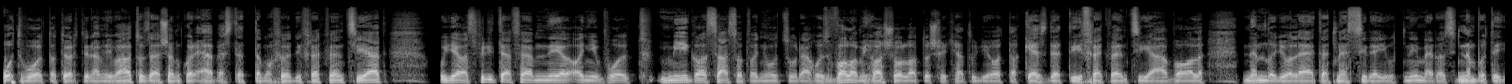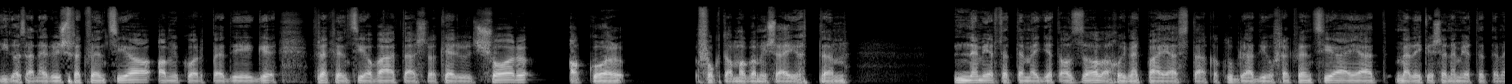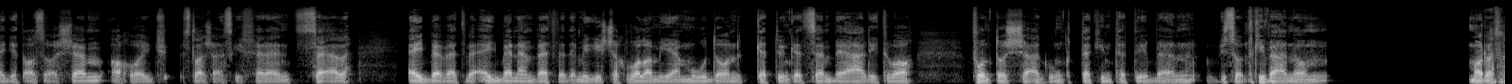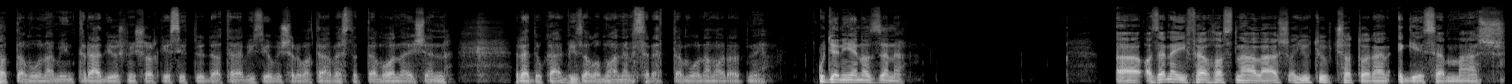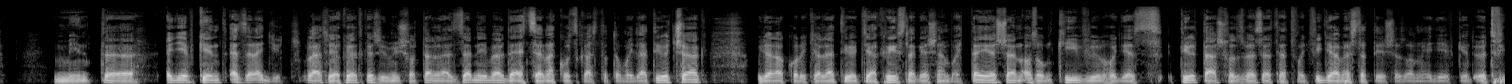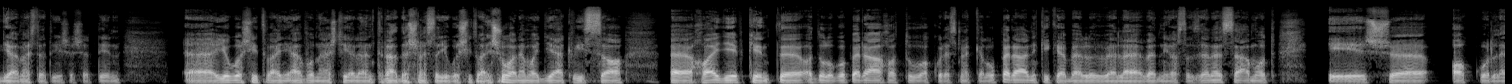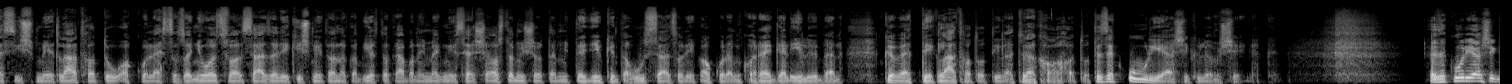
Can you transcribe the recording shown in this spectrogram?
ott volt a történelmi változás, amikor elvesztettem a földi frekvenciát. Ugye a Spirit FM-nél annyi volt még a 168 órához valami hasonlatos, hogy hát ugye ott a kezdeti frekvenciával nem nagyon lehetett messzire jutni, mert az nem volt egy igazán erős frekvencia, amikor pedig frekvenciaváltásra került sor, akkor fogtam magam és eljöttem nem értettem egyet azzal, ahogy megpályázták a klubrádió frekvenciáját, mellékesen nem értettem egyet azzal sem, ahogy Szlazsánszki Ferenccel egybevetve, egybe nem vetve, de mégiscsak valamilyen módon kettőnket szembeállítva fontosságunk tekintetében viszont kívánom, maradhattam volna, mint rádiós műsorkészítő, de a televízió műsoromat elvesztettem volna, és én redukált bizalommal nem szerettem volna maradni. Ugyanilyen a zene. A zenei felhasználás a YouTube csatornán egészen más, mint egyébként ezzel együtt. Lehet, hogy a következő műsor tele lesz zenével, de egyszer megkockáztatom, hogy letiltsák. Ugyanakkor, hogyha letiltják részlegesen vagy teljesen, azon kívül, hogy ez tiltáshoz vezethet, vagy figyelmeztetéshez, ami egyébként öt figyelmeztetés esetén jogosítvány elvonást jelent, ráadásul ezt a jogosítvány soha nem adják vissza. E, ha egyébként e, a dolog operálható, akkor ezt meg kell operálni, ki kell belőle venni azt a zeneszámot, és akkor lesz ismét látható, akkor lesz az a 80 százalék ismét annak a birtokában, hogy megnézhesse azt a műsort, amit egyébként a 20 százalék akkor, amikor reggel élőben követték, láthatott, illetőleg hallhatott. Ezek óriási különbségek. Ezek óriási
